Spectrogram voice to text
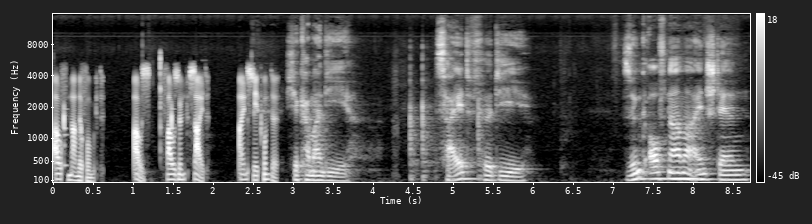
Aufnahmepunkt. Aus. Pausen. Zeit. 1 Sekunde. Hier kann man die Zeit für die Sync-Aufnahme einstellen.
